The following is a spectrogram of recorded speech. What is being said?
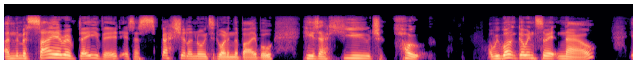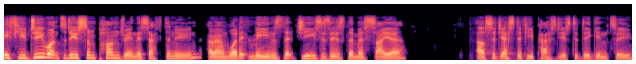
And the Messiah of David is a special anointed one in the Bible. He's a huge hope. And we won't go into it now, if you do want to do some pondering this afternoon around what it means that Jesus is the Messiah, I'll suggest a few passages to dig into.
